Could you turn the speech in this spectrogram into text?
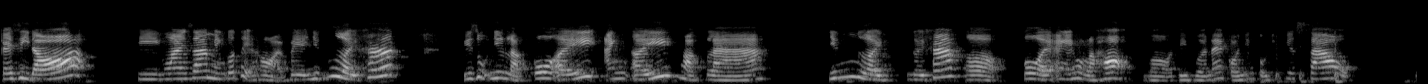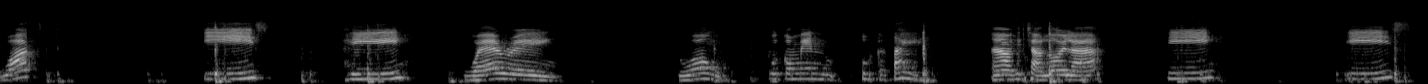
cái gì đó thì ngoài ra mình có thể hỏi về những người khác. Ví dụ như là cô ấy anh ấy hoặc là những người người khác. Ờ, cô ấy anh ấy hoặc là họ. Ờ, thì vừa nãy có những cấu trúc như sau. What is he wearing? Đúng không? Comment tụt cả tay. Nào thì trả lời là he is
